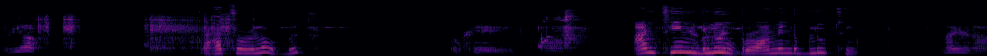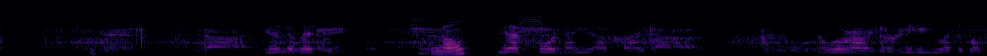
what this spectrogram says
Hurry up. I had to reload, bitch. Okay. Um. I'm team blue, red bro. I'm in the blue team. No, you're not. You're in the red team. No. No. You had four. Now you have five. Now where are you? I'm meeting you at the bus.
